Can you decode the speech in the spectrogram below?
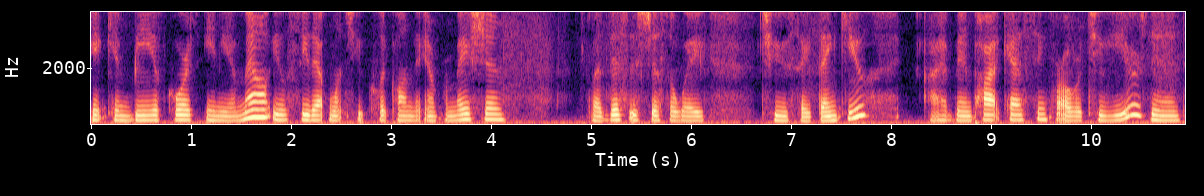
It can be, of course, any amount. You'll see that once you click on the information. But this is just a way to say thank you I have been podcasting for over two years, and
